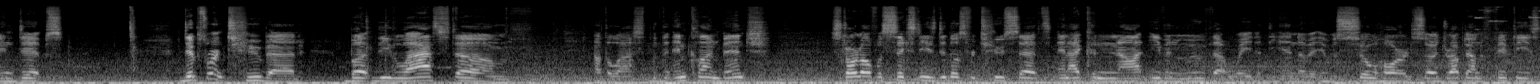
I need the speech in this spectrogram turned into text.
and dips. Dips weren't too bad, but the last, um, not the last, but the incline bench started off with 60s, did those for two sets, and I could not even move that weight at the end of it. It was so hard. So I dropped down to 50s,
